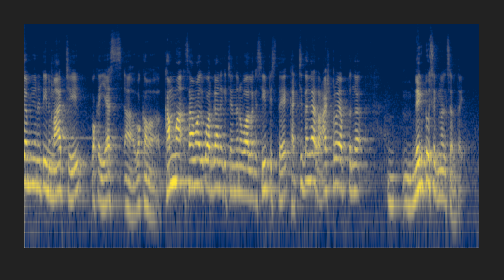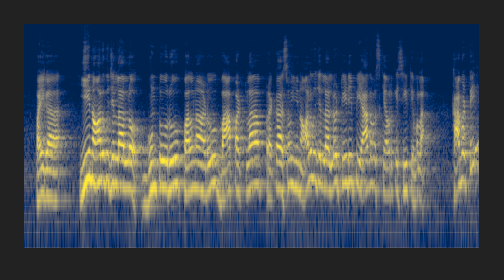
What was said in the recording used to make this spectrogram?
కమ్యూనిటీని మార్చి ఒక ఎస్ ఒక కమ్మ సామాజిక వర్గానికి చెందిన వాళ్ళకి సీట్ ఇస్తే ఖచ్చితంగా రాష్ట్ర వ్యాప్తంగా నెగిటివ్ సిగ్నల్స్ వెళ్తాయి. పైగా ఈ నాలుగు జిల్లాల్లో గుంటూరు పల్నాడు బాపట్ల ప్రకాశం ఈ నాలుగు జిల్లాల్లో టీడీపీ యాదవస్కి ఎవరికి సీట్ ఇవ్వాల? కాబట్టి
